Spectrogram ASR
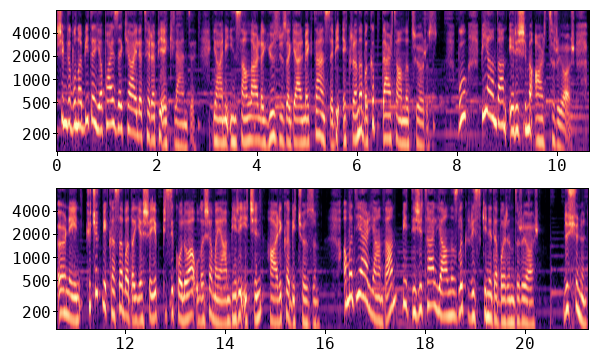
Şimdi buna bir de yapay zeka ile terapi eklendi. Yani insanlarla yüz yüze gelmektense bir ekrana bakıp dert anlatıyoruz. Bu bir yandan erişimi artırıyor. Örneğin küçük bir kasabada yaşayıp psikoloğa ulaşamayan biri için harika bir çözüm. Ama diğer yandan bir dijital yalnızlık riskini de barındırıyor. Düşünün,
